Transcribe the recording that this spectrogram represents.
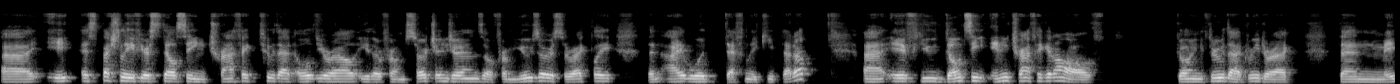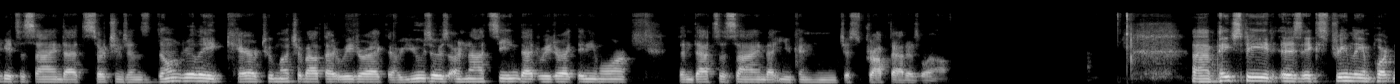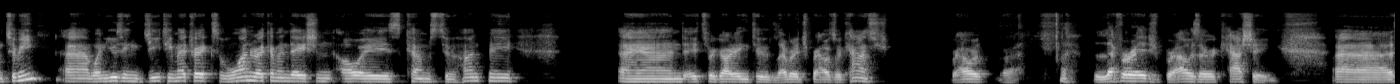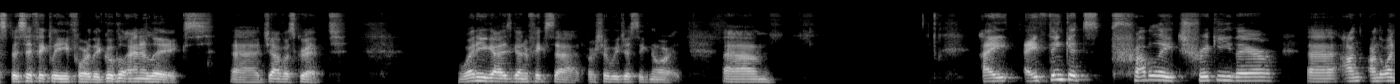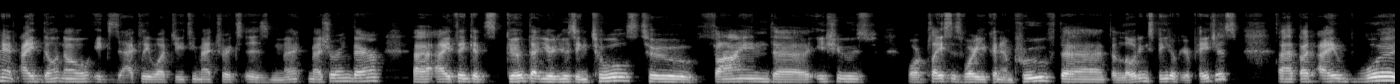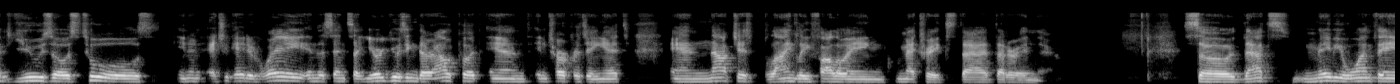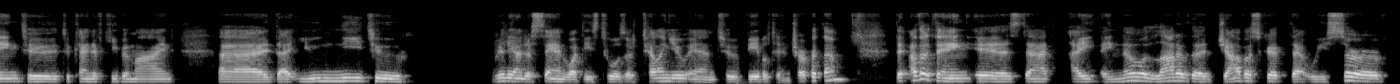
Uh, it, especially if you're still seeing traffic to that old URL, either from search engines or from users directly, then I would definitely keep that up. Uh, if you don't see any traffic at all going through that redirect, then maybe it's a sign that search engines don't really care too much about that redirect, or users are not seeing that redirect anymore, then that's a sign that you can just drop that as well. Uh, page speed is extremely important to me. Uh, when using GTmetrix, one recommendation always comes to hunt me, and it's regarding to leverage browser cache. Brow uh, leverage browser caching, uh, specifically for the Google Analytics, uh, JavaScript. When are you guys going to fix that, or should we just ignore it? Um, I, I think it's probably tricky there uh, on, on the one hand, I don't know exactly what GTmetrix is me measuring there. Uh, I think it's good that you're using tools to find uh, issues or places where you can improve the, the loading speed of your pages. Uh, but I would use those tools in an educated way in the sense that you're using their output and interpreting it and not just blindly following metrics that, that are in there. So that's maybe one thing to, to kind of keep in mind, uh, that you need to really understand what these tools are telling you and to be able to interpret them. The other thing is that I, I know a lot of the JavaScript that we serve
